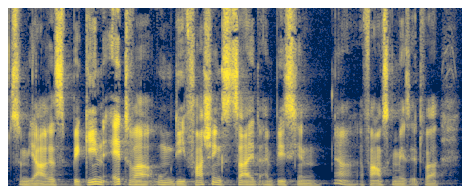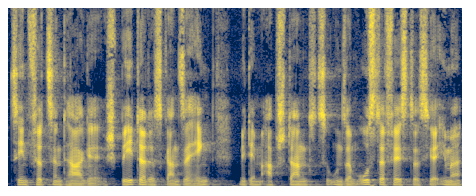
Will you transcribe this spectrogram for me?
zum Jahresbeginn etwa um die Faschingszeit ein bisschen, ja, erfahrungsgemäß etwa 10, 14 Tage später. Das Ganze hängt mit dem Abstand zu unserem Osterfest, das ja immer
